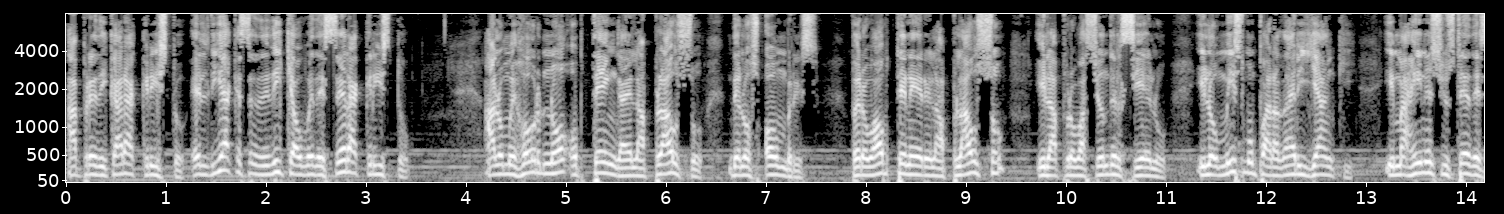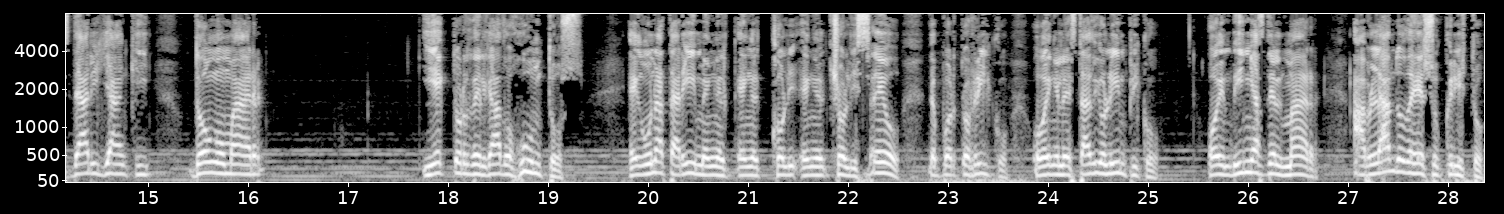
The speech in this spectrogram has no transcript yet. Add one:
a predicar a Cristo, el día que se dedique a obedecer a Cristo, a lo mejor no obtenga el aplauso de los hombres, pero va a obtener el aplauso y la aprobación del cielo. Y lo mismo para Daddy Yankee. Imagínense ustedes, Daddy Yankee, Don Omar y Héctor Delgado juntos en una tarima en el, en el, en el Choliseo de Puerto Rico o en el Estadio Olímpico o en Viñas del Mar, hablando de Jesucristo.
